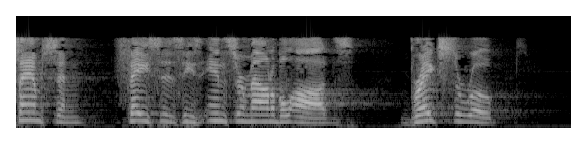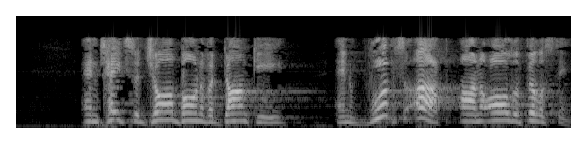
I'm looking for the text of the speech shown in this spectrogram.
Samson faces these insurmountable odds, breaks the rope, and takes the jawbone of a donkey and whoops up on all the Philistines.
